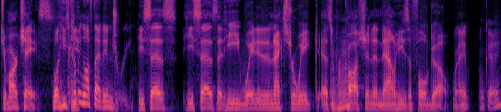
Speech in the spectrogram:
Ja'Marr Chase? Well, he's coming off that injury. He says he says that he waited an extra week as a precaution, and now he's a full go. Right. Okay.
